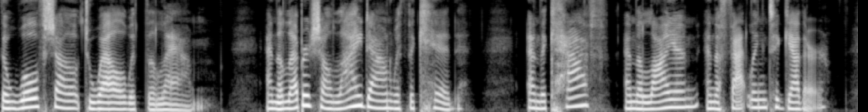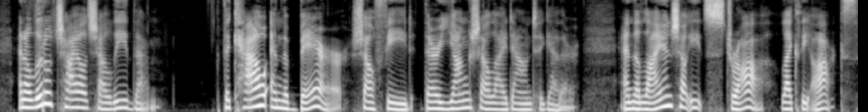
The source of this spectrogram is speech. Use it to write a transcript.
The wolf shall dwell with the lamb, and the leopard shall lie down with the kid, and the calf and the lion and the fatling together, and a little child shall lead them. The cow and the bear shall feed, their young shall lie down together, and the lion shall eat straw like the ox.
